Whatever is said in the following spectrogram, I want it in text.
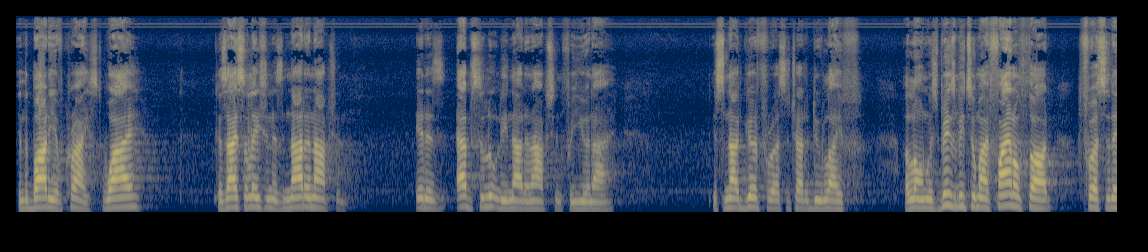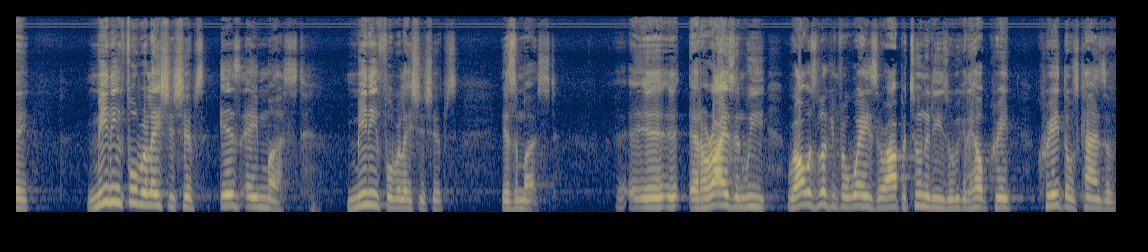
in the body of Christ. Why? Because isolation is not an option. It is absolutely not an option for you and I. It's not good for us to try to do life alone, which brings me to my final thought for us today. Meaningful relationships is a must. Meaningful relationships is a must. At Horizon, we, we're always looking for ways or opportunities where we could help create, create those kinds of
